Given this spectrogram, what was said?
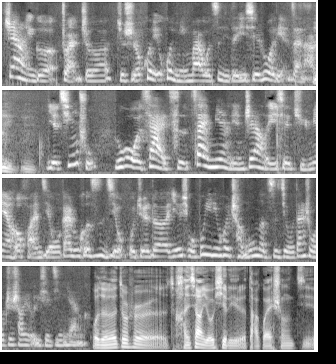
这样一个转折，就是会会明白我自己的一些弱点在哪里，嗯嗯，也清楚如果我下一次再面临这样的一些局面和环节，我该如何自救。我觉得也许我不一定会成功的自救，但是我至少有一些经验了。我觉得就是很像游戏里的打怪升级，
